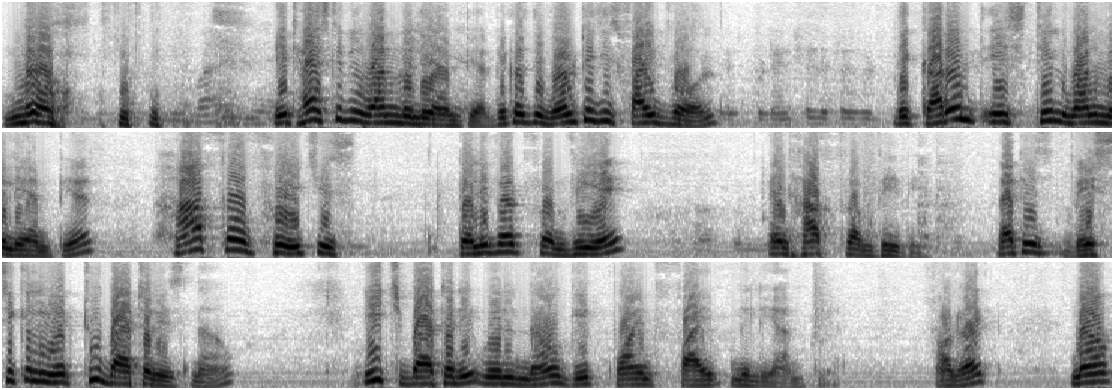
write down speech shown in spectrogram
No, it has to be 1 milliampere because the voltage is 5 volt, And potential difference would the current is still 1 milliampere, half of which is delivered from VA and half from VB. That is basically we have two batteries now. Each battery will now give 0.5 milliampere. All right. Now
